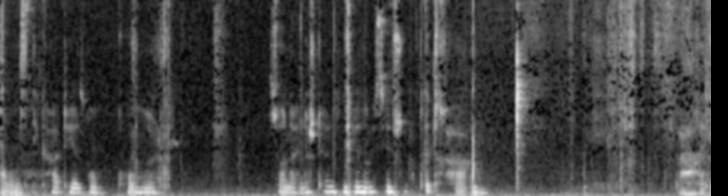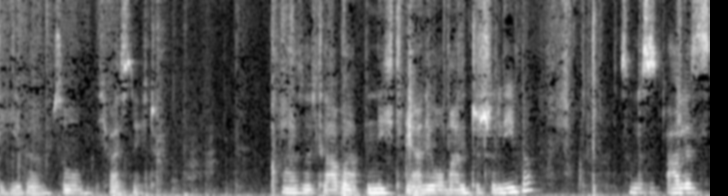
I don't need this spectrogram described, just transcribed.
Warum ist die Karte hier so komisch? So an einer Stelle sind hier so ein bisschen schon abgetragen. Liebe. So, ich weiß nicht. Also ich glaube nicht mehr an die romantische Liebe, sondern das ist alles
